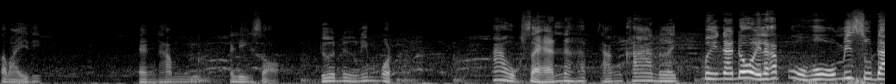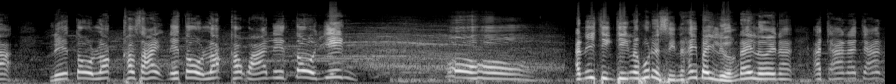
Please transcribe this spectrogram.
สมัยที่แข่งทำอยู่ในลีกสองเดือนหนึ่งนี่หมด5 6แสนนะครับ ทั้งค่าเหนื่อยเบอร์นาโดแล้วครับ โอ้โห มิสุดะเนโต้ล็อกเข้าซ้ายเนโต้ล็อกเข้าขวาเนโต้ยิง โอ้โห อันนี้จริง ๆ แล้วผู้ตัดสินให้ใบเหลืองได้เลยนะ อาจารย์อาจารย์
